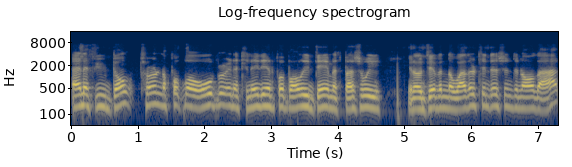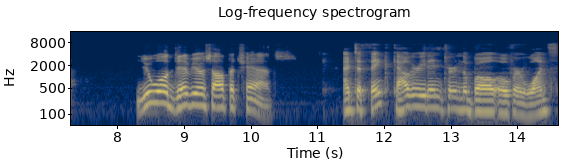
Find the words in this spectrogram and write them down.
And if you don't turn the football over in a Canadian Football League game, especially, you know, given the weather conditions and all that, you will give yourself a chance. And to think Calgary didn't turn the ball over once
